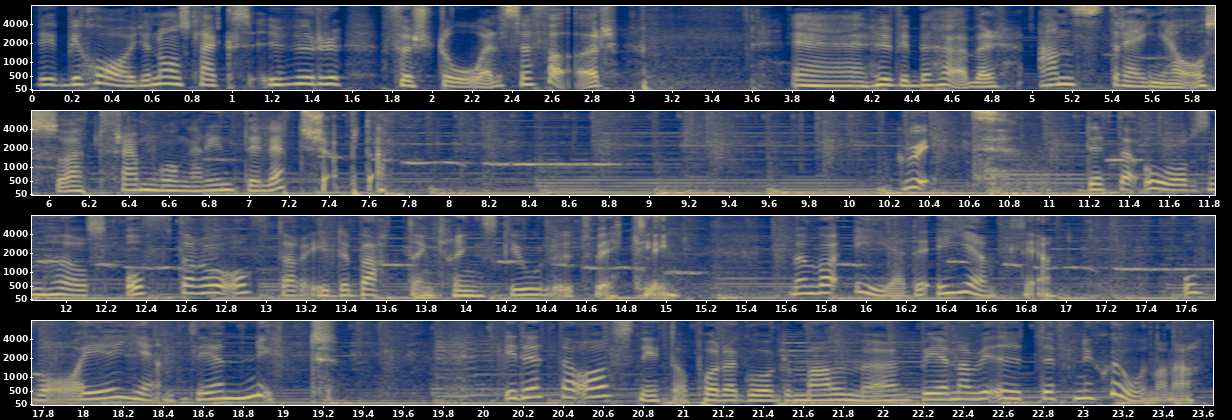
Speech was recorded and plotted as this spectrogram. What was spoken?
Vi, vi har ju någon slags urförståelse för eh, hur vi behöver anstränga oss och att framgångar inte är lättköpta. Grit. Detta ord som hörs oftare och oftare i debatten kring skolutveckling. Men vad är det egentligen? Och vad är egentligen nytt? I detta avsnitt av Pedagog Malmö benar vi ut definitionerna,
